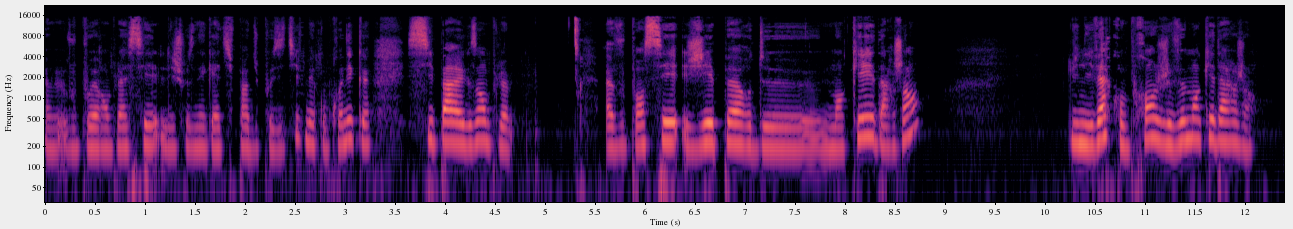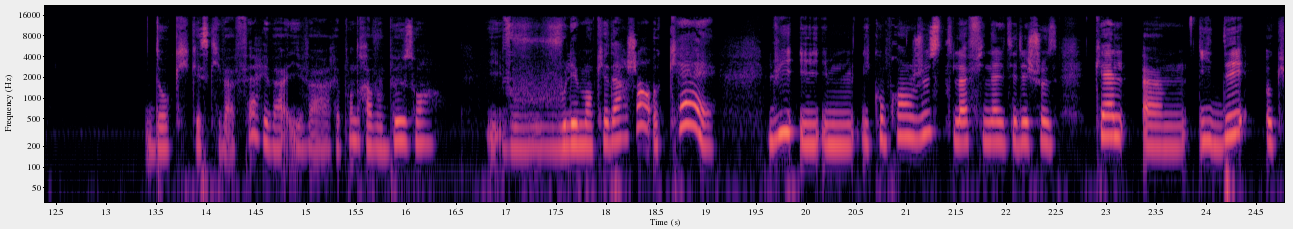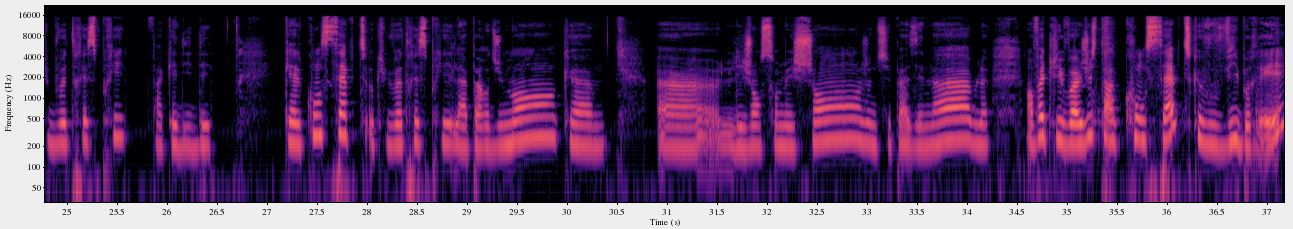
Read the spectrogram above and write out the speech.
vous pouvez remplacer les choses négatives par du positif, mais comprenez que si par exemple vous pensez j'ai peur de manquer d'argent, l'univers comprend je veux manquer d'argent. Donc qu'est-ce qu'il va faire? Il va, il va répondre à vos besoins vous, voulez manquer d'argent? Ok. Lui, il, comprend juste la finalité des choses. Quelle euh, idée occupe votre esprit? Enfin, quelle idée? Quel concept occupe votre esprit? La peur du manque euh, les gens sont méchants, je ne suis pas aimable. En fait, lui voit juste un concept que vous vibrez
